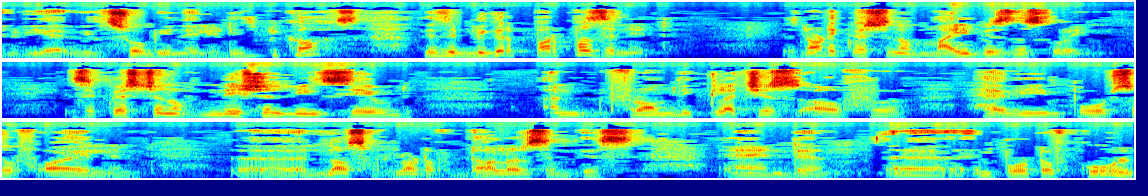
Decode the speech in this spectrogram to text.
and we will so be in LEDs because there's a bigger purpose in it. It's not a question of my business growing. It's a question of nation being saved and from the clutches of uh, heavy imports of oil and uh, loss of a lot of dollars in this and uh, uh, import of coal.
